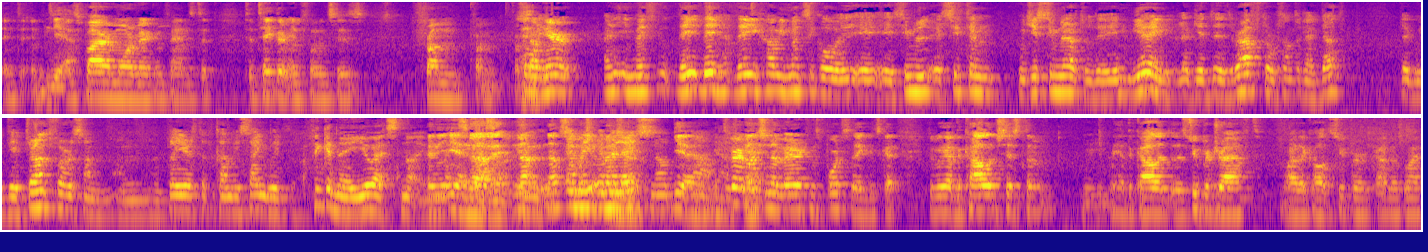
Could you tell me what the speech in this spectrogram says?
and to, and to Yeah. inspire more American fans to, to take their influences from from from So- here. And in Mexico, they, they, they have in Mexico a, a, a, simil- a system which is similar to the NBA, like a, the draft or something like that, like with the transfers and, and, and players that can be signed with. I think in the US, not in And yeah, No, not, in- not, not so M- much in MLS, Mexico. not- yeah, ah. it's very Yeah. much an American sports league. It's got because we have the college system, we have the college the super draft. Why they call it super? God knows why.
